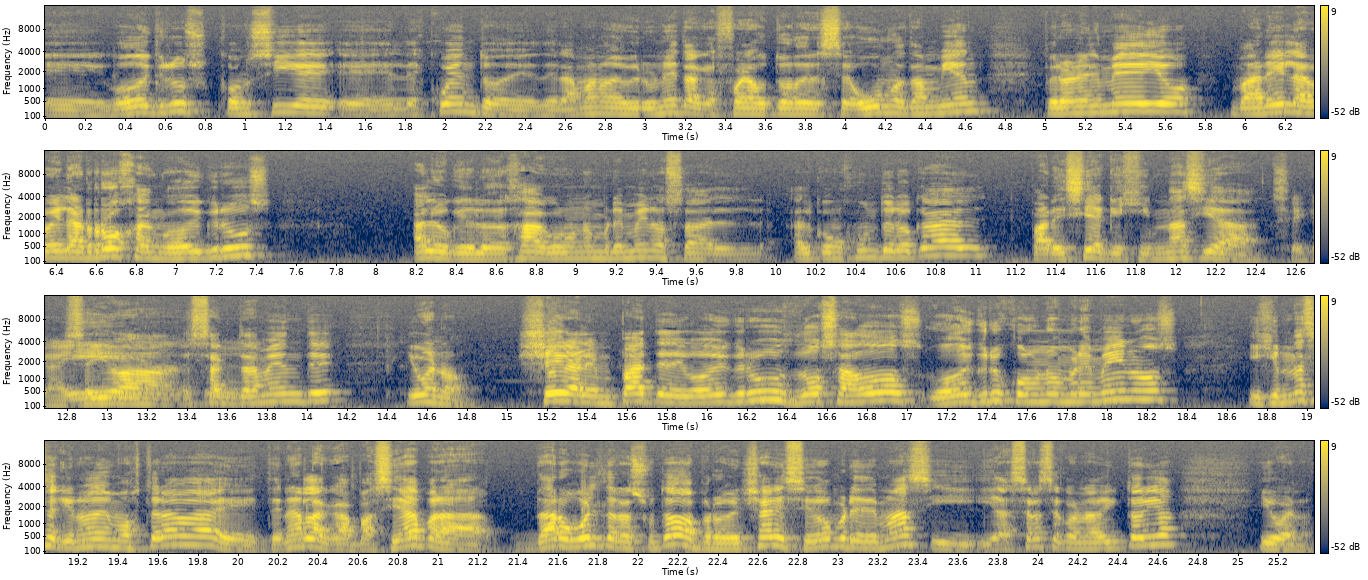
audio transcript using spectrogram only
Eh, Godoy Cruz consigue eh, el descuento de, de la mano de Bruneta, que fue el autor del segundo también, pero en el medio Varela ve la roja en Godoy Cruz, algo que lo dejaba con un hombre menos al, al conjunto local, parecía que Gimnasia Se caía, iba sí. exactamente, y bueno, llega el empate de Godoy Cruz, 2 a 2, Godoy Cruz con un hombre menos, y Gimnasia que no demostraba eh, tener la capacidad para dar vuelta al resultado, aprovechar ese hombre de más y, y hacerse con la victoria. Y bueno,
